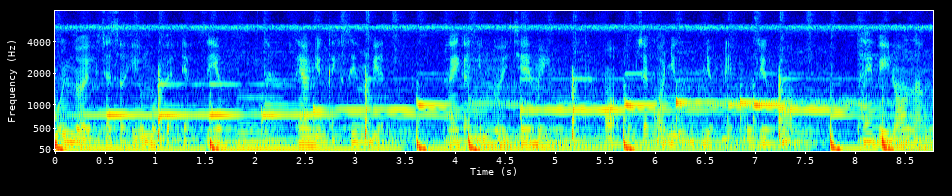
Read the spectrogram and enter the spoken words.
Mỗi người sẽ sở hữu một vẻ đẹp riêng, theo những cách riêng biệt. Ngay cả những người chê mình, họ cũng sẽ có những nhược điểm của riêng họ. Thay vì lo lắng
